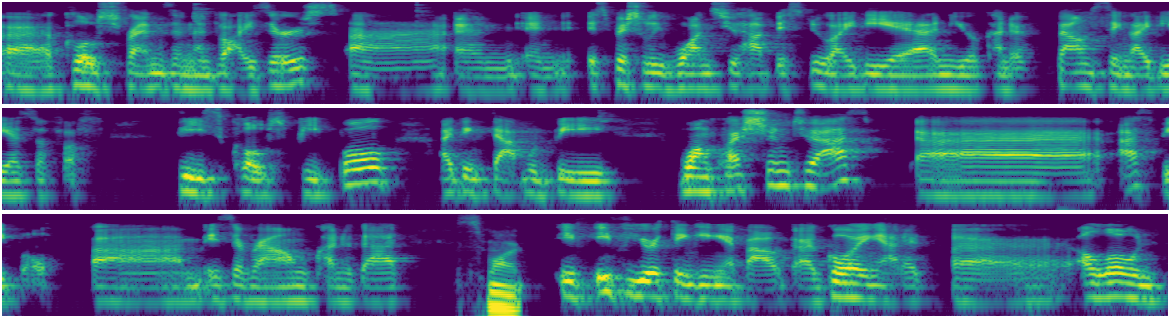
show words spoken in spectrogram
uh, close friends and advisors, uh, and and especially once you have this new idea and you're kind of bouncing ideas off of these close people, I think that would be one question to ask uh, ask people um, is around kind of that smart. If if you're thinking about uh, going at it uh, alone,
